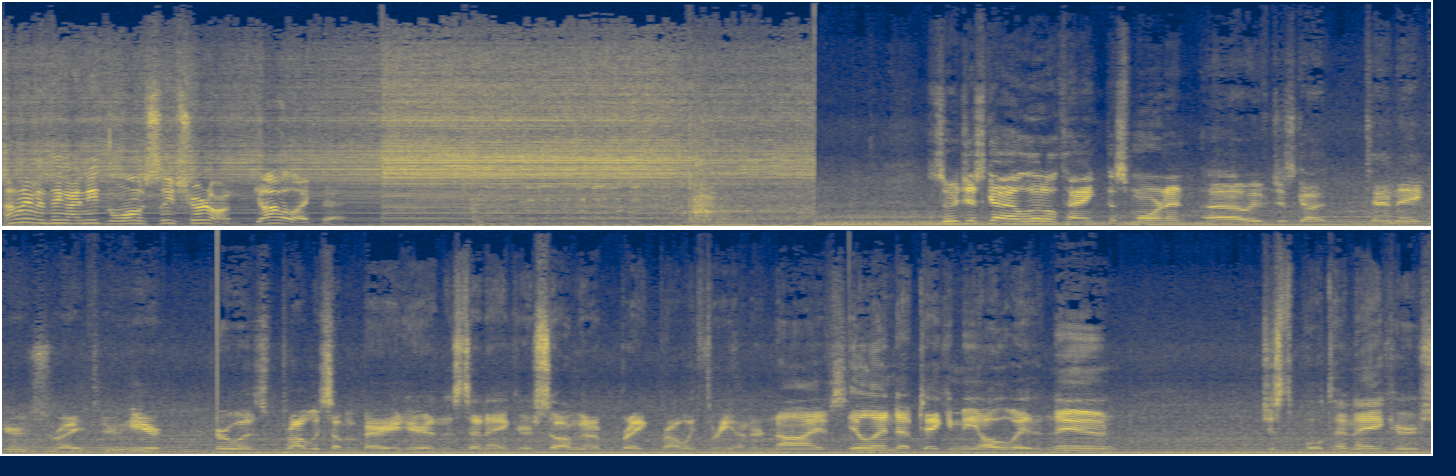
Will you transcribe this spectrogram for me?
I don't even think I need the long sleeve shirt on. Gotta like that. So we just got a little tank this morning. Uh, we've just got 10 acres right through here. There was probably something buried here in this 10 acres, so I'm gonna break probably 300 knives. It'll end up taking me all the way to noon just to pull 10 acres.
